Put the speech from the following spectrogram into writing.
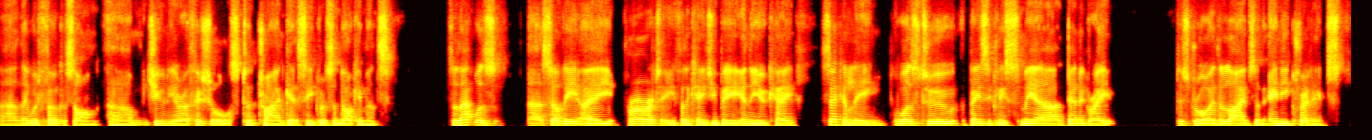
Uh, they would focus on um, junior officials to try and get secrets and documents. So that was uh, certainly a priority for the KGB in the UK. Secondly, was to basically smear, denigrate, destroy the lives of any critics,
